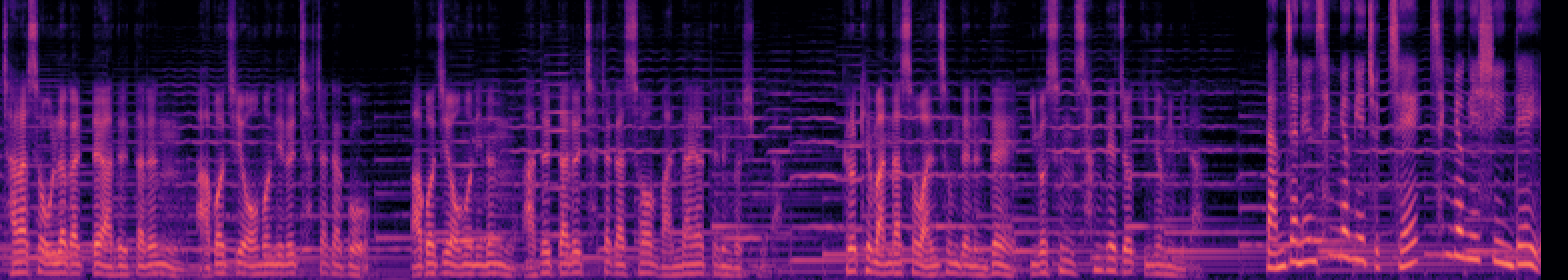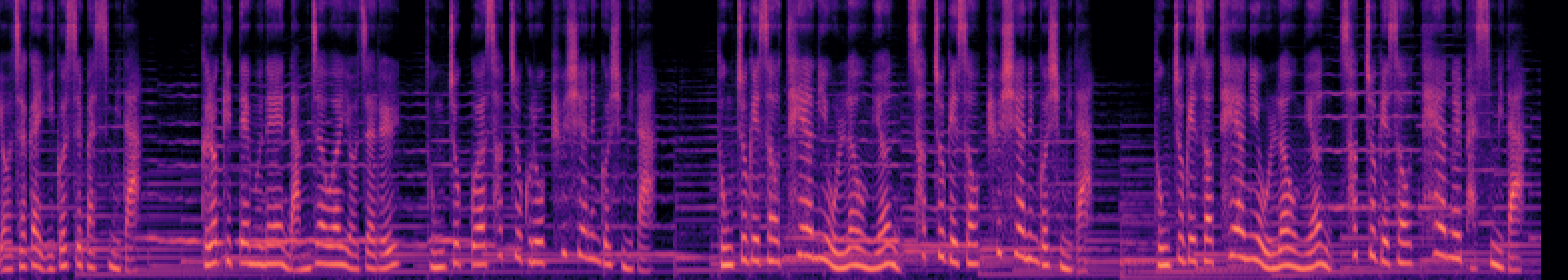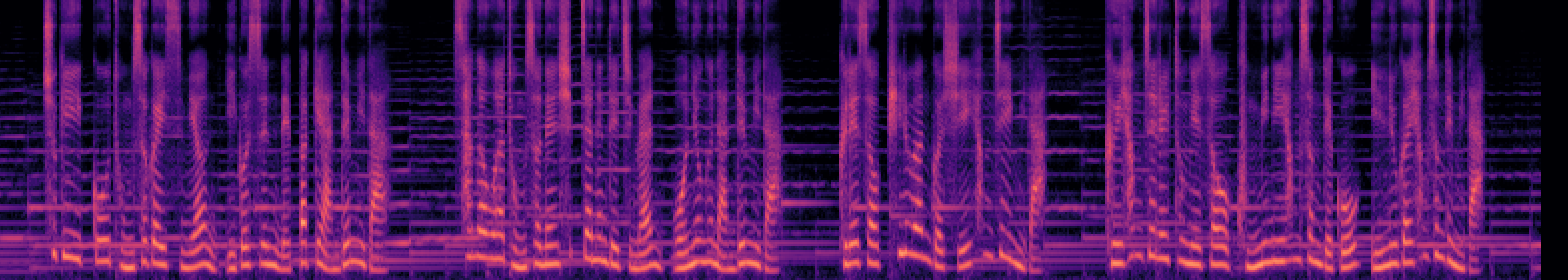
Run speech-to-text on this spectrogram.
자라서 올라갈 때 아들 딸은 아버지 어머니를 찾아가고 아버지 어머니는 아들 딸을 찾아가서 만나야 되는 것입니다. 그렇게 만나서 완성되는데 이것은 상대적 이념입니다. 남자는 생명의 주체, 생명의 시인데 여자가 이것을 받습니다. 그렇기 때문에 남자와 여자를 동쪽과 서쪽으로 표시하는 것입니다. 동쪽에서 태양이 올라오면 서쪽에서 표시하는 것입니다. 동쪽에서 태양이 올라오면 서쪽에서 태양을 받습니다. 축이 있고 동서가 있으면 이것은 넷밖에 안 됩니다. 상하와 동서는 십자는 되지만 원형은 안 됩니다. 그래서 필요한 것이 형제입니다. 그 형제를 통해서 국민이 형성되고 인류가 형성됩니다.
